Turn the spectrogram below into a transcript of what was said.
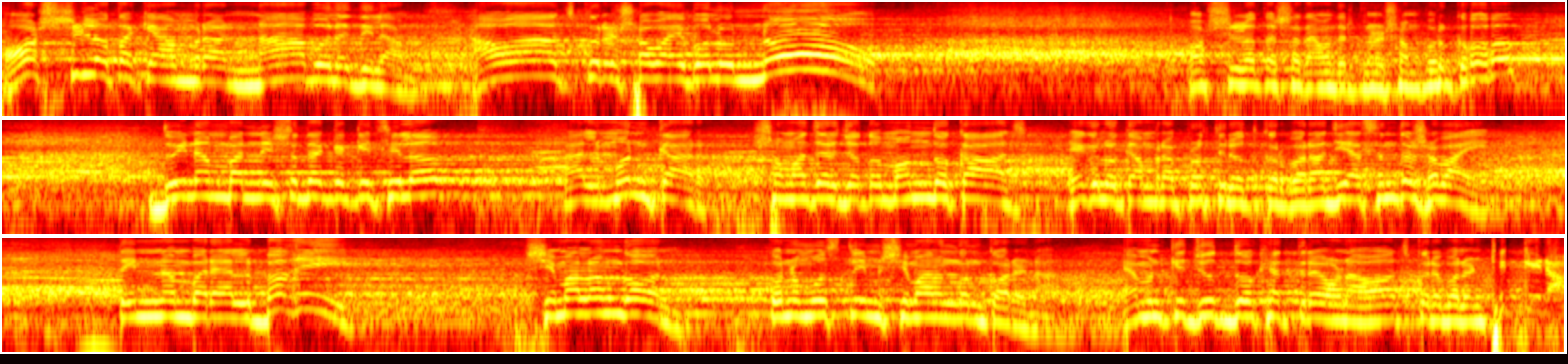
অশ্লীলতাকে আমরা না বলে দিলাম। আওয়াজ করে সবাই বলুন, নো! অশ্লীলতার সাথে আমাদের কোনো সম্পর্ক? দুই নম্বর নিষেধাজ্ঞা কি ছিল? আল মুনকার, সমাজের যত মন্দ কাজ, এগুলোকে আমরা প্রতিরোধ করব। রাজি আছেন তো সবাই? তিন নম্বরে আল বাগি সীমালঙ্ঘন। কোনো মুসলিম সীমালঙ্ঘন করে না। এমনকি যুদ্ধক্ষেত্রেও না, আওয়াজ করে বলেন, ঠিক কিনা?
